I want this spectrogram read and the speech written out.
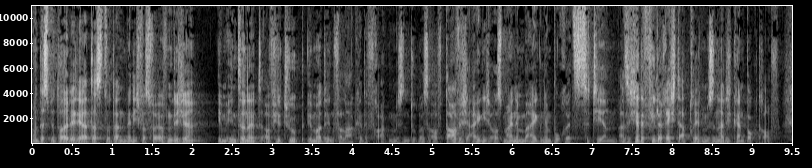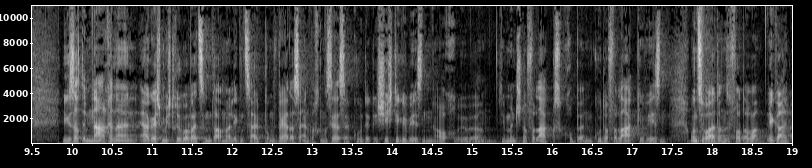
und das bedeutet ja, dass du dann, wenn ich was veröffentliche, im Internet, auf YouTube immer den Verlag hätte fragen müssen, du pass auf, darf ich eigentlich aus meinem eigenen Buch jetzt zitieren? Also ich hätte viele Rechte abtreten müssen, hatte ich keinen Bock drauf. Wie gesagt, im Nachhinein ärgere ich mich drüber, weil zum damaligen Zeitpunkt wäre das einfach eine sehr, sehr gute Geschichte gewesen, auch über die Münchner Verlagsgruppe, ein guter Verlag gewesen und so weiter und so fort. Aber egal,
